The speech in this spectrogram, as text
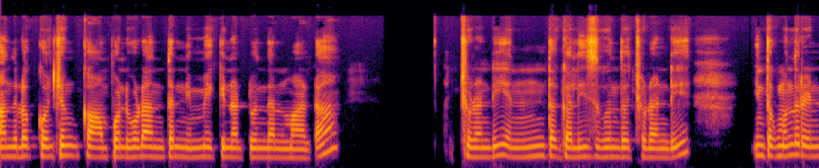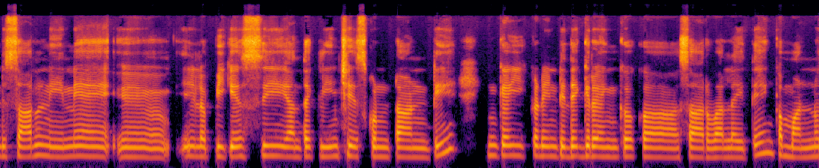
అందులో కొంచెం కాంపౌండ్ కూడా అంత నిమ్మెక్కినట్టు ఉంది నిమ్మెక్కినట్టుందనమాట. చూడండి ఎంత గలీజుగుందో చూడండి. ఇంతకుముందు రెండు సార్లు నేనే ఇలా పీకేసి అంతా క్లీన్ చేసుకుంటా అంటే ఇంకా ఇక్కడ ఇంటి దగ్గర ఇంకొక సార్ వాళ్ళైతే ఇంకా మన్ను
